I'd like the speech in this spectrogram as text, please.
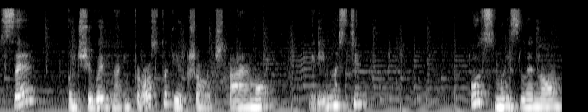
Все очевидно і просто, якщо ми читаємо рівності осмислено.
